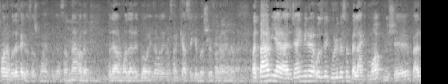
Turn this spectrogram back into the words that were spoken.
خانواده خیلی واسش مهم بوده مثلا نه حالا پدر مادرت با اینا مثلا کسی که باشه فلان اینا بعد برمیگره از جنگ میره عضو گروهی به اسم بلک ماب میشه. بعد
